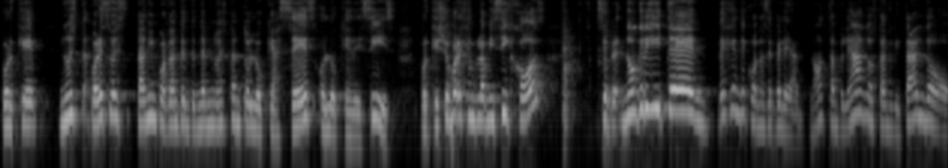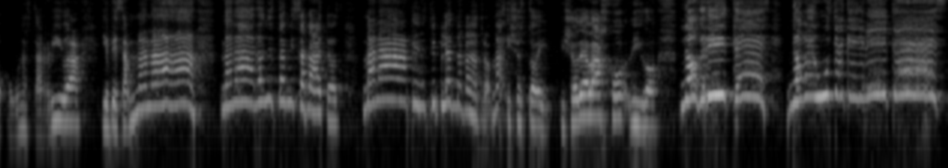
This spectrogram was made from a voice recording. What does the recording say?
porque no está, por eso es tan importante entender, no es tanto lo que haces o lo que decís, porque yo, por ejemplo, a mis hijos, siempre, no griten, dejen de cuando se pelean, ¿no? Están peleando, están gritando, o uno está arriba y empieza, mamá, mamá, ¿dónde están mis zapatos? Mamá, que me estoy peleando con otro. Y yo estoy, y yo de abajo digo, no grites, no me gusta que grites.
